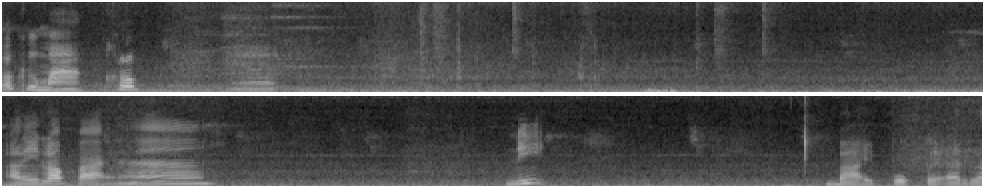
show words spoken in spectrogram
ก็คือมาครบอันนี้รอบบ่ายนะ นี่ บ่ายปกไปอะไร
